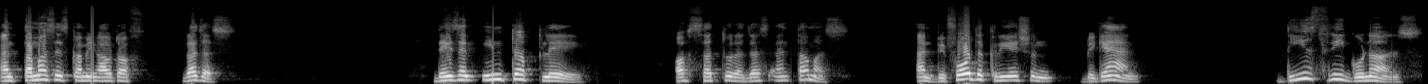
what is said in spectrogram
and tamas is coming out of Rajas. There is an interplay of Sattva, Rajas, and Tamas. And before the creation began, these three gunas,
